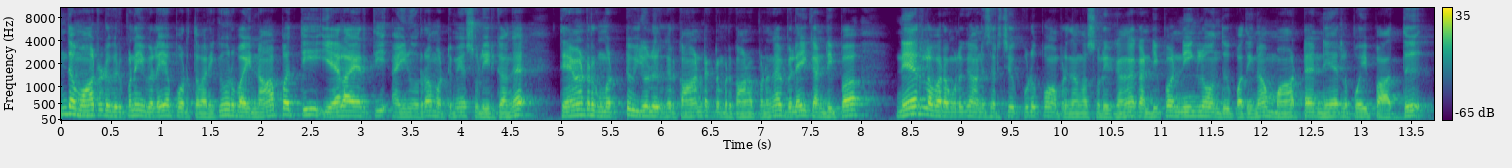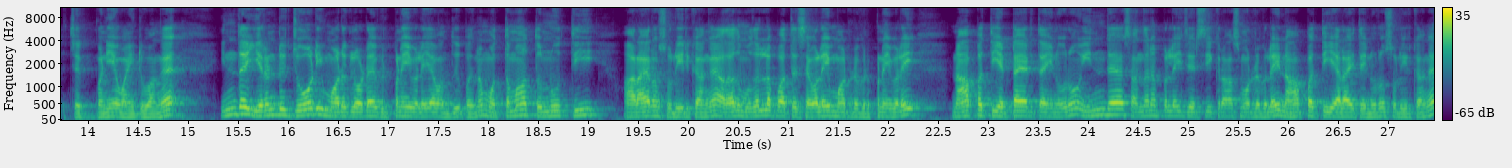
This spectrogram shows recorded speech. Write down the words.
இந்த மாட்டோட விற்பனை விலையை பொறுத்த வரைக்கும் ரூபாய் நாற்பத்தி ஏழாயிரத்தி ஐநூறுரூவா மட்டுமே சொல்லியிருக்காங்க. தேவைன்றவங்க மட்டும் வீடியோவில் இருக்கிற கான்டாக்ட் நம்பர் காண பண்ணுங்கள் விலை கண்டிப்பாக நேரில் வரவங்களுக்கு அனுசரித்து கொடுப்போம் அப்படின்னு தாங்க சொல்லியிருக்காங்க. கண்டிப்பாக நீங்களும் வந்து பார்த்திங்கன்னா மாட்டை நேரில் போய் பார்த்து செக் பண்ணியே வாங்கிட்டு வாங்க. இந்த இரண்டு ஜோடி மாடுகளோட விற்பனை விலையாக வந்து பார்த்திங்கன்னா மொத்தமாக தொண்ணூற்றி ஆறாயிரம் சொல்லியிருக்காங்க. அதாவது முதல்ல பார்த்த செவலை மாட்டோட விற்பனை விலை நாற்பத்தி எட்டாயிரத்தி ஐநூறும் இந்த சந்தனப்பிள்ளை ஜெர்சி கிராஸ் மாட்டோட விலை நாற்பத்தி ஏழாயிரத்தி ஐநூறும் சொல்லியிருக்காங்க.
